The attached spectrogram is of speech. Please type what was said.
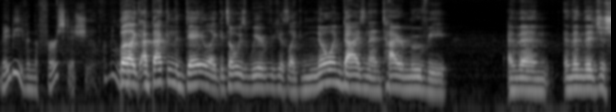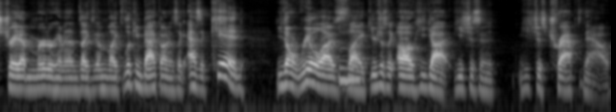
Maybe even the first issue. Let me. But look. like uh, back in the day, like it's always weird because like no one dies in that entire movie, and then and then they just straight up murder him. And I'm like, I'm like looking back on it, it's like as a kid, you don't realize Mhm. like you're just like, oh, he got, he's just in, a, he's just trapped now.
